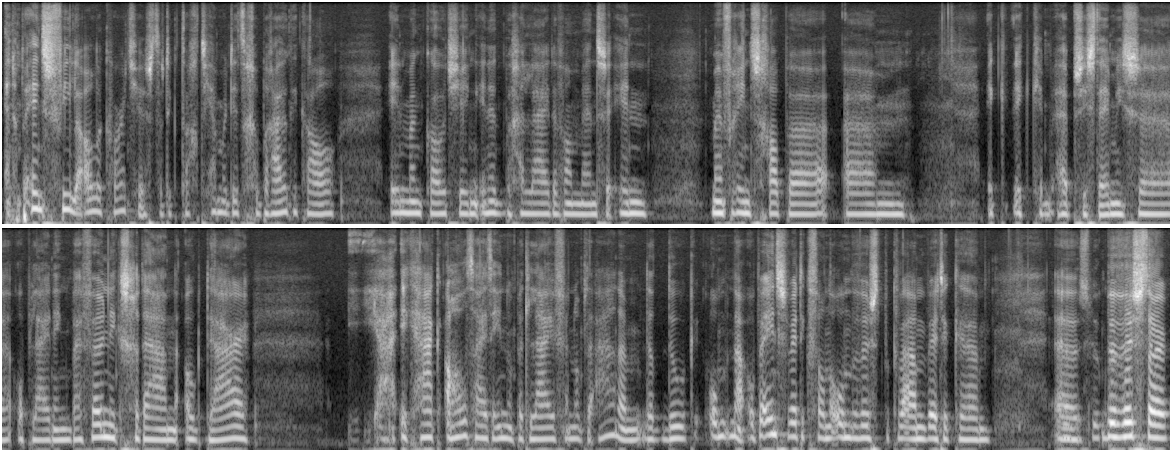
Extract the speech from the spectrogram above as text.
En opeens vielen alle kwartjes. Dat ik dacht, ja, maar dit gebruik ik al in mijn coaching, in het begeleiden van mensen, in mijn vriendschappen. Um, ik, ik heb systemische opleiding bij Phoenix gedaan. Ook daar ja, ik haak altijd in op het lijf en op de adem. Dat doe ik. Om, nou, opeens werd ik van onbewust bekwaam, werd ik uh, bewuster.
